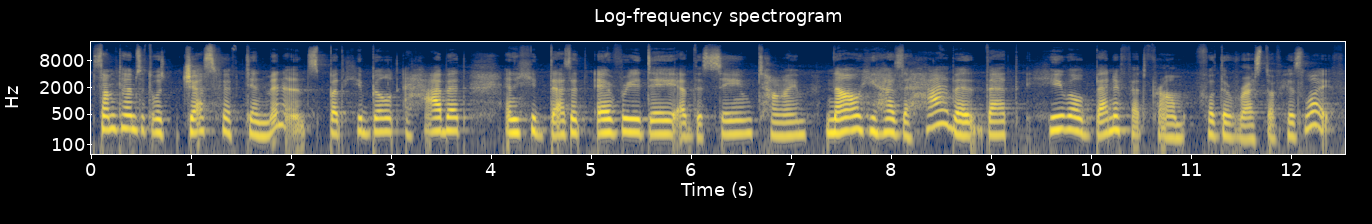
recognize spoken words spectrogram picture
Sometimes it was just 15 minutes, but he built a habit and he does it every day at the same time. Now he has a habit that he will benefit from for the rest of his life.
